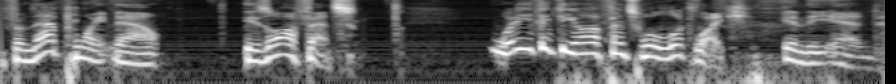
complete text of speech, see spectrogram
from that point now is offense. What do you think the offense will look like in the end?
